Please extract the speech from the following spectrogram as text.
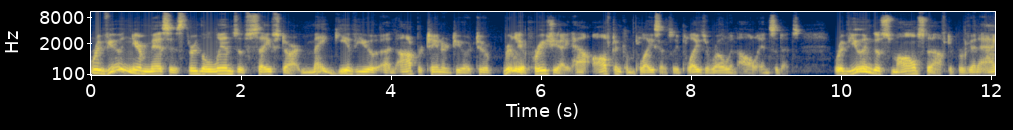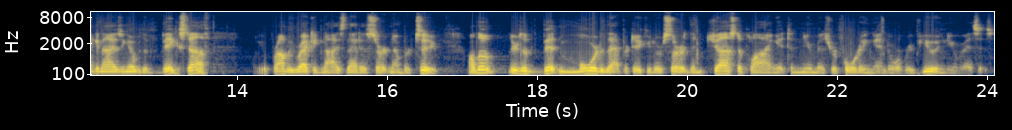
reviewing near misses through the lens of Safe Start may give you an opportunity to, to really appreciate how often complacency plays a role in all incidents. Reviewing the small stuff to prevent agonizing over the big stuff, you'll probably recognize that as cert number two. Although there's a bit more to that particular cert than just applying it to near miss reporting and or reviewing near misses.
